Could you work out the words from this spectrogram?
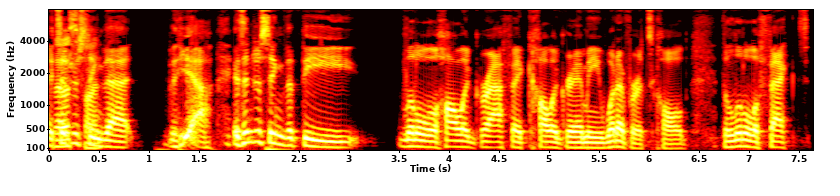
it's That interesting fun. that, yeah, it's interesting that the little holographic, hologrammy, whatever it's called, the little effect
